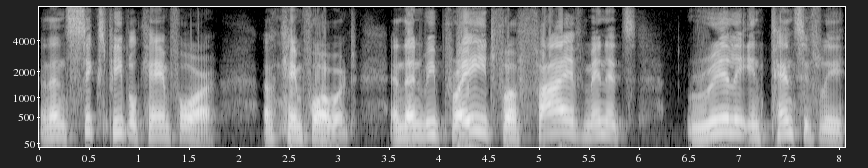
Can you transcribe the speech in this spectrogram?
And then six people came for, uh, came forward, and then we prayed for five minutes, really intensively,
